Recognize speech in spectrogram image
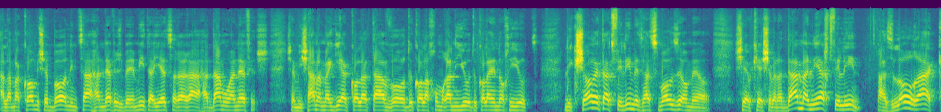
על המקום שבו נמצא הנפש בהמית, היצר הרע, הדם הוא הנפש, שמשם מגיע כל התאוות וכל החומרניות וכל האנוכיות. לקשור את התפילין בצד שמאל זה אומר, שכשבן אדם מניח תפילין, אז לא רק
